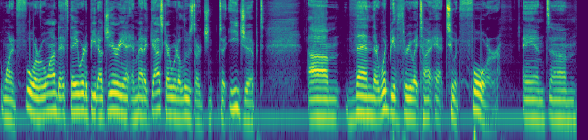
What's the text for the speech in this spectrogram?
one and four. Rwanda, if they were to beat Algeria and Madagascar were to lose to, to Egypt, um, then there would be the three-way tie at two and four. And um,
